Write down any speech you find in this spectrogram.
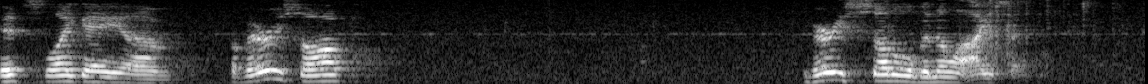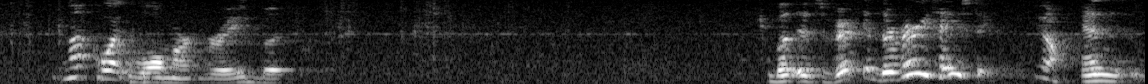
it's like a, um, a very soft, very subtle vanilla icing. not quite Walmart grade, but But it's very, they're very tasty. yeah, And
